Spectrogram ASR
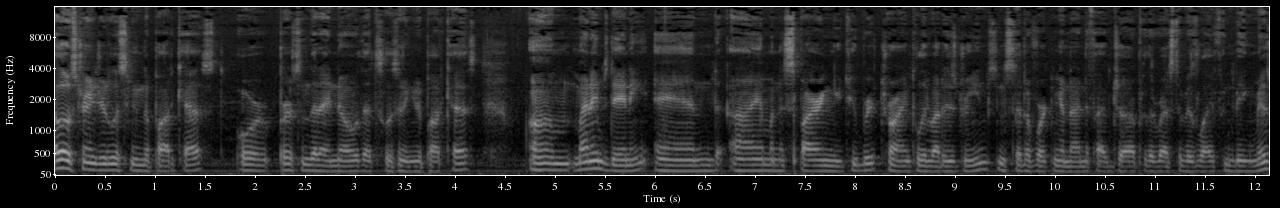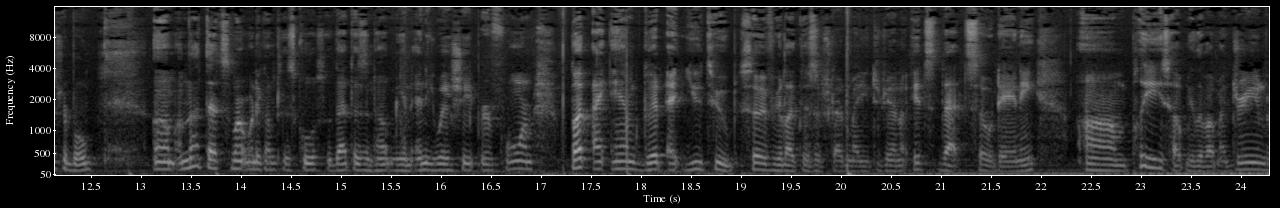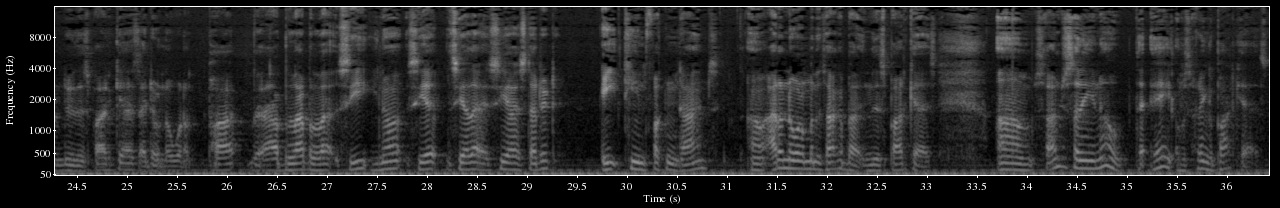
Hello, stranger listening to the podcast, or person that I know that's listening to podcast. Um, my name's Danny, and I am an aspiring YouTuber trying to live out his dreams instead of working a 9 to 5 job for the rest of his life and being miserable. Um, I'm not that smart when it comes to school, so that doesn't help me in any way, shape, or form, but I am good at YouTube. So if you'd like to subscribe to my YouTube channel, it's That So Danny. Um, please help me live out my dreams and do this podcast. I don't know what a pot, blah, blah, blah. See, you know, see, see how that, see how I stuttered? 18 fucking times. Uh, I don't know what I'm going to talk about in this podcast. Um, so I'm just letting you know that, hey, I'm starting a podcast.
